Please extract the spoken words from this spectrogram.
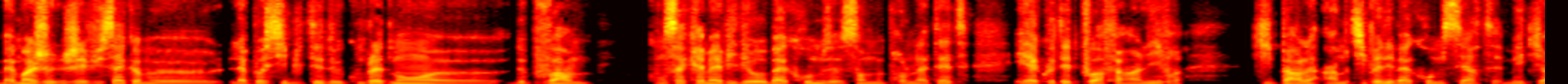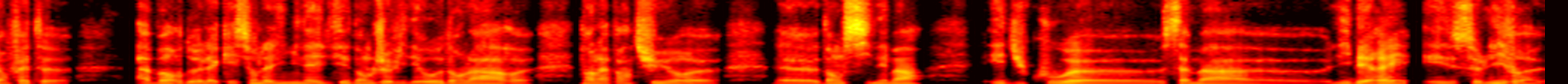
bah, moi, j'ai vu ça comme la possibilité de complètement de pouvoir consacrer ma vidéo aux backrooms sans me prendre la tête, et à côté de pouvoir faire un livre qui parle un petit peu des backrooms, certes, mais qui en fait aborde la question de la liminalité dans le jeu vidéo, dans l'art, dans la peinture, dans le cinéma. Et du coup, ça m'a libéré. Et ce livre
